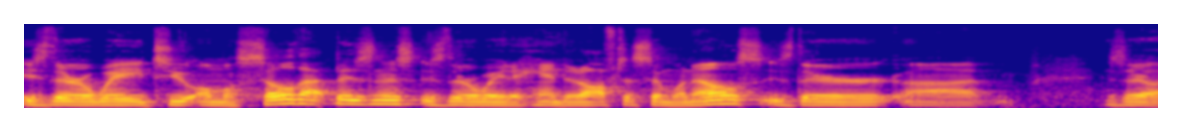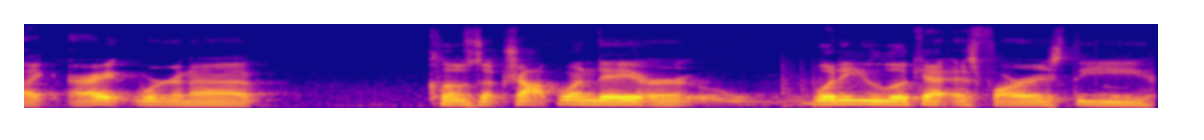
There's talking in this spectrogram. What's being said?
is there a way to almost sell that business? Is there a way to hand it off to someone else? Is there uh, is there like, all right, we're gonna close up shop one day, or what do you look at as far as the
